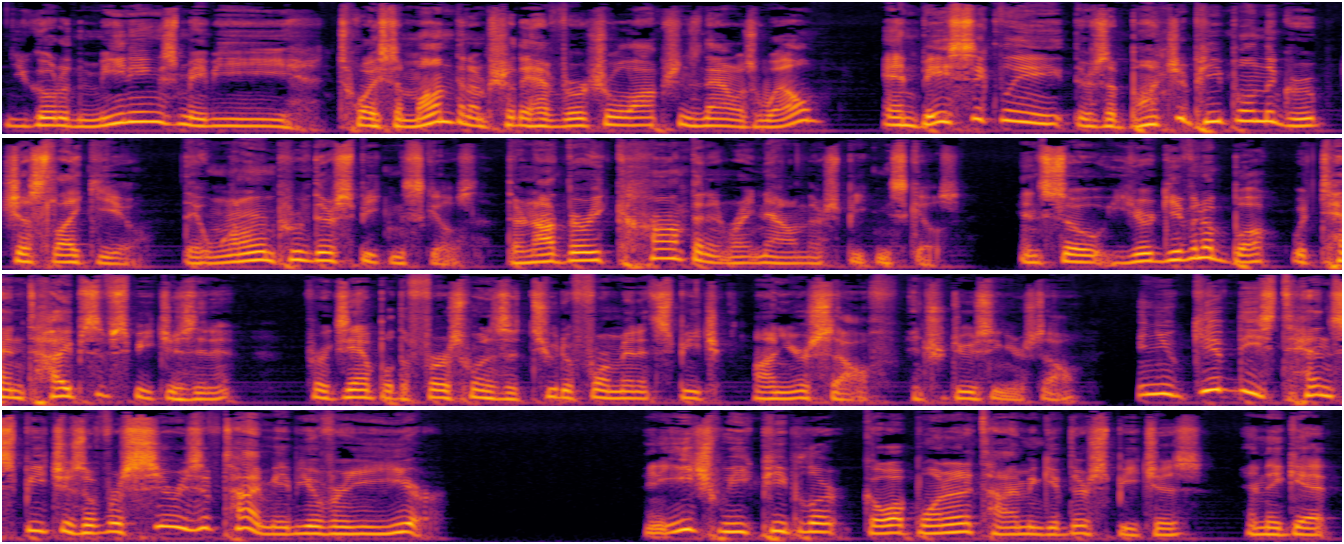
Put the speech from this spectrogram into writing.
you go to the meetings maybe twice a month, and I'm sure they have virtual options now as well. And basically, there's a bunch of people in the group just like you. They want to improve their speaking skills. They're not very confident right now in their speaking skills. And so you're given a book with 10 types of speeches in it. For example, the first one is a two to four minute speech on yourself, introducing yourself. And you give these 10 speeches over a series of time, maybe over a year. And each week, people are, go up one at a time and give their speeches, and they get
